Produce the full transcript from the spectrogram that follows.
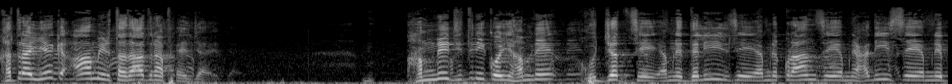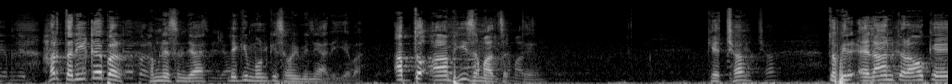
खतरा यह कि आम इर्तदाद ना फैल जाए। हमने जितनी कोई, हमने हुज्जत से, हमने दलील से, हमने कुरान से, हमने हदीस से, हमने हर तरीके पर हमने समझाया, लेकिन उनकी समझ में नहीं आ रही है बात। अब तो आप ही संभाल सकते हैं। कि अच्छा तो फिर ऐलान कराओ कि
